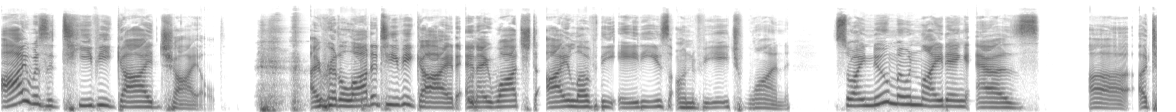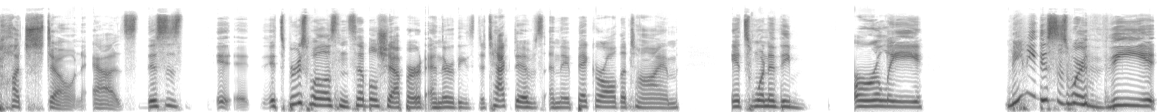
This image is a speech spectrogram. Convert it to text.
I was a TV guide child. I read a lot of TV guide and I watched I Love the 80s on VH1. So I knew Moonlighting as uh, a touchstone, as this is it, it- it's Bruce Willis and Cybill Shepherd, and they're these detectives and they bicker all the time. It's one of the early, maybe this is where the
